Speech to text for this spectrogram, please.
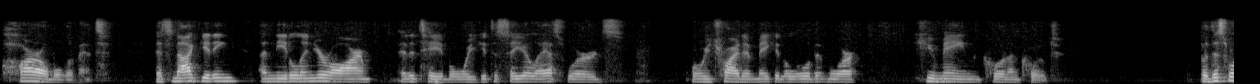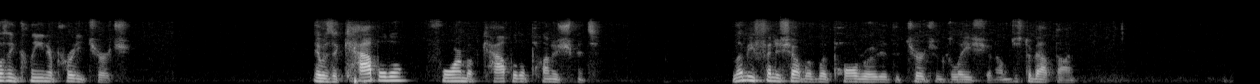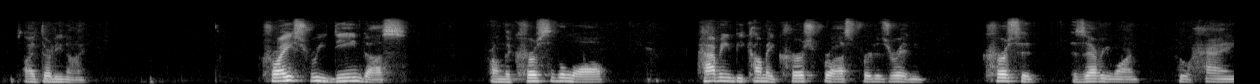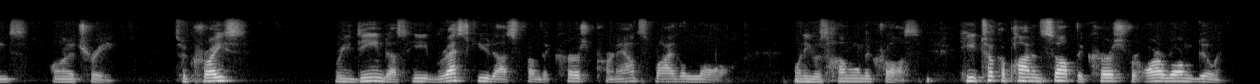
Horrible event. It's not getting a needle in your arm at a table where you get to say your last words, where we try to make it a little bit more humane, quote unquote. But this wasn't clean or pretty, church. It was a capital form of capital punishment. Let me finish up with what Paul wrote at the church of Galatia. I'm just about done. Slide 39. Christ redeemed us from the curse of the law, having become a curse for us, for it is written, Cursed is everyone who hangs on a tree. So Christ redeemed us. He rescued us from the curse pronounced by the law when he was hung on the cross. He took upon himself the curse for our wrongdoing.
